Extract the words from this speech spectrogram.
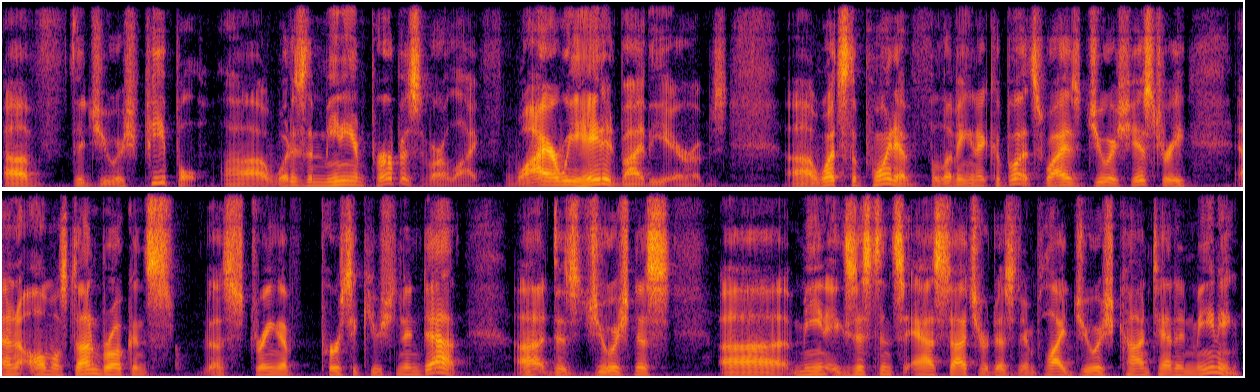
of the Jewish people. Uh, what is the meaning and purpose of our life? Why are we hated by the Arabs? Uh, what's the point of living in a kibbutz? Why is Jewish history an almost unbroken string of persecution and death? Uh, does Jewishness uh, mean existence as such, or does it imply Jewish content and meaning?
